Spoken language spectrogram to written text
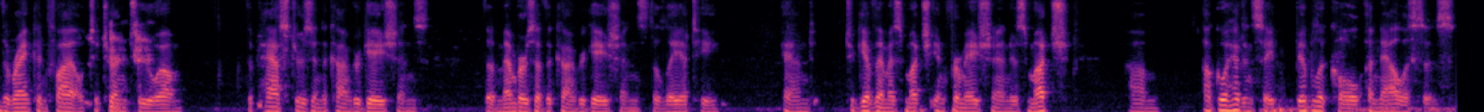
the rank and file, to turn to um, the pastors in the congregations, the members of the congregations, the laity, and to give them as much information and as much, um, I'll go ahead and say, biblical analysis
